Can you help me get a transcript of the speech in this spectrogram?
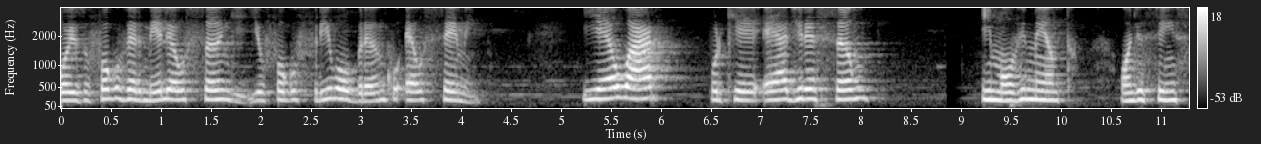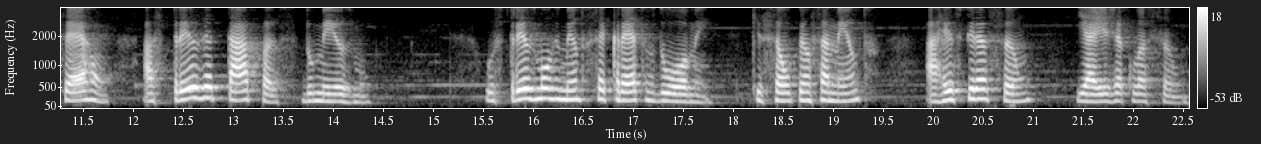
pois o fogo vermelho é o sangue e o fogo frio ou branco é o sêmen. E é o ar, porque é a direção e movimento, onde se encerram as três etapas do mesmo. Os três movimentos secretos do homem, que são o pensamento, a respiração e a ejaculação.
